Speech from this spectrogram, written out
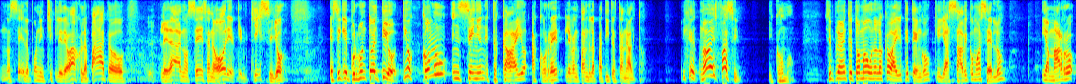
no sé, le ponen chicle debajo la pata o le da, no sé, zanahoria, qué, qué sé yo. Así que pregunto al tío, tío, ¿cómo enseñan estos caballos a correr levantando las patitas tan alto? Dije, no, es fácil. ¿Y cómo? Simplemente toma uno de los caballos que tengo, que ya sabe cómo hacerlo, y amarro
